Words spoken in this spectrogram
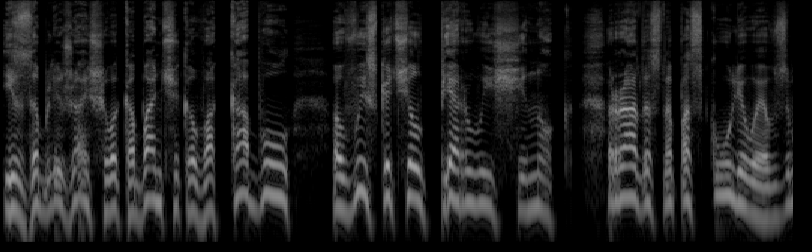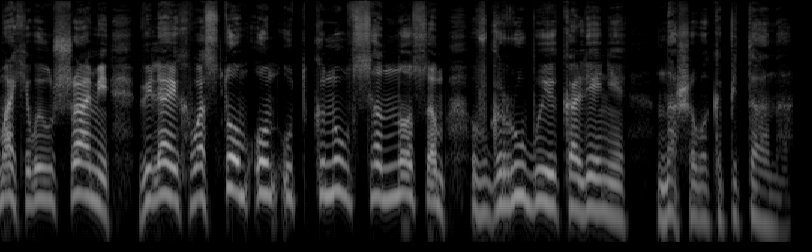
из-за ближайшего кабанчика в Акабул выскочил первый щенок. Радостно поскуливая, взмахивая ушами, виляя хвостом, он уткнулся носом в грубые колени нашего капитана.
